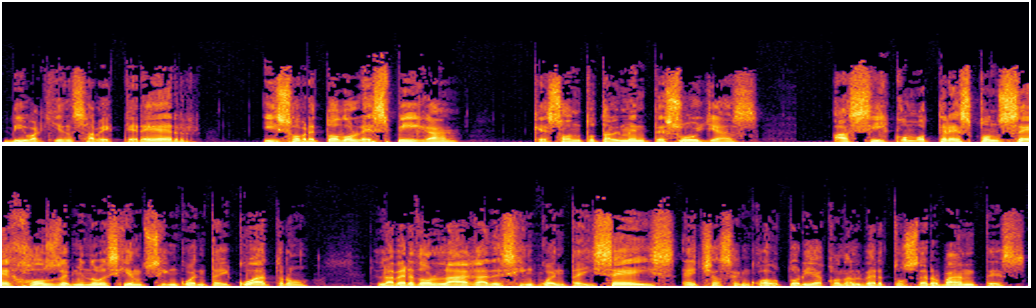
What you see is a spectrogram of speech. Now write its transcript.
Viva quien sabe querer, y sobre todo La Espiga, que son totalmente suyas, así como Tres Consejos de 1954, La Verdolaga de 56, hechas en coautoría con Alberto Cervantes,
